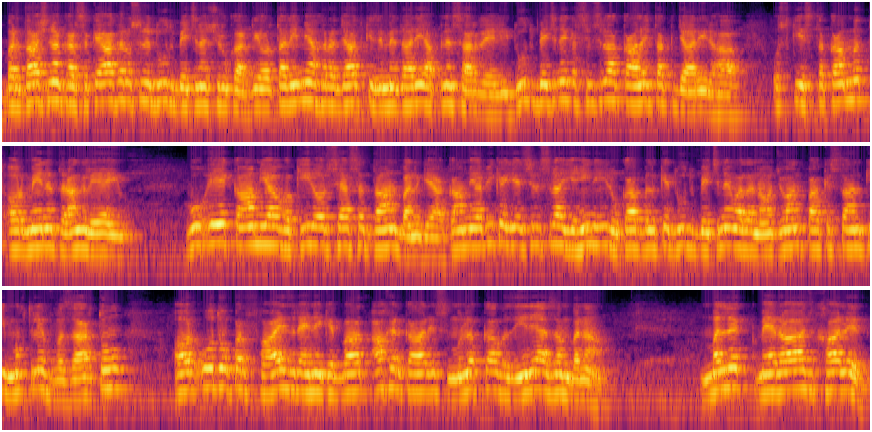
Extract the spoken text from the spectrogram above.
बर्दाश्त ना कर सके। आखिर उसने दूध बेचना शुरू कर दिया और तलीमी अखराज की ज़िम्मेदारी अपने सर ले ली। दूध बेचने का सिलसिला कॉलेज तक जारी रहा। उसकी इस्तकामत और मेहनत रंग ले आई। वो एक कामयाब वकील और सियासतदान बन गया। कामयाबी का यह सिलसिला यही नहीं रुका, बल्कि दूध बेचने वाला नौजवान पाकिस्तान की मुख्तलिफ़ वजारतों और अहदों पर फायज रहने के बाद आखिरकार इस मुल्क का वज़ीर अजम बना। मलिक महराज खालिद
